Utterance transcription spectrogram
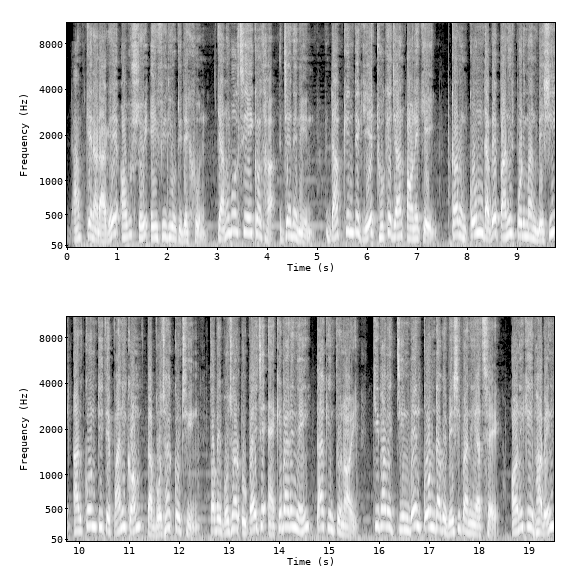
ডাব কেনার আগে অবশ্যই এই ভিডিওটি দেখুন। কেন বলছি এই কথা? জেনে নিন। ডাব কিনতে গিয়ে ঠকে যান অনেকেই। কারণ কোন ডাবে পানির পরিমাণ বেশি আর কোনটিতে পানি কম তা বোঝা কঠিন। তবে বোঝার উপায় যে একেবারে নেই তা কিন্তু নয়। কীভাবে চিনবেন কোন ডাবে বেশি পানি আছে? অনেকেই ভাবেন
